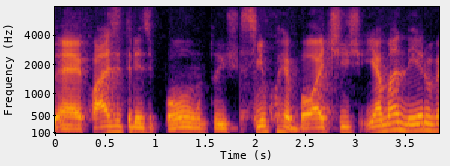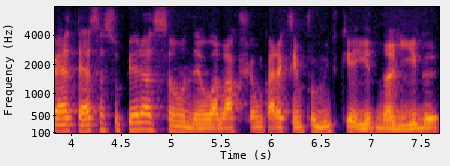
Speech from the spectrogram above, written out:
É, quase 13 pontos, 5 rebotes, e é maneiro ver até essa superação, né? O Lamarcus é um cara que sempre foi muito querido na liga,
